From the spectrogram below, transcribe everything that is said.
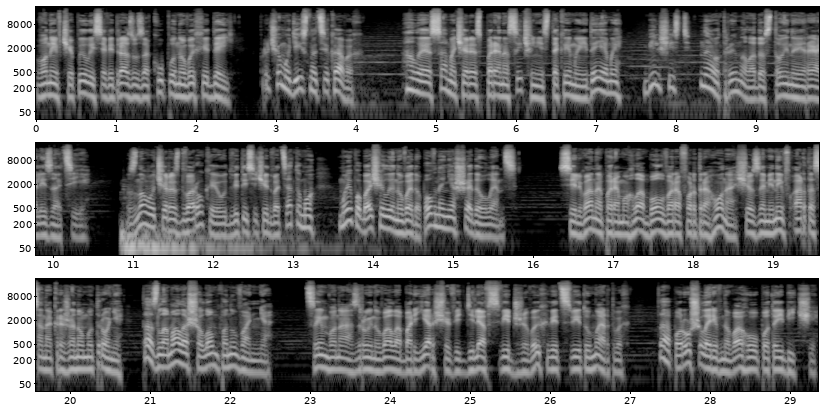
Вони вчепилися відразу за купу нових ідей, причому дійсно цікавих. Але саме через перенасиченість такими ідеями більшість не отримала достойної реалізації. Знову через два роки, у 2020-му, ми побачили нове доповнення Shadowlands. Сільвана перемогла Болвара Фордрагона, що замінив Артаса на крижаному троні, та зламала шолом панування. Цим вона зруйнувала бар'єр, що відділяв світ живих від світу мертвих, та порушила рівновагу у потойбіччі.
